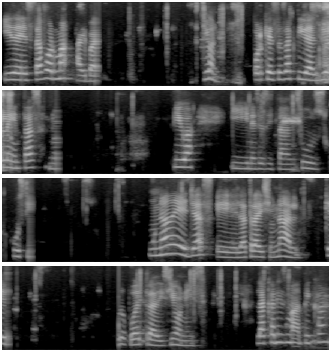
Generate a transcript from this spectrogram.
Y de esta forma hay variación, porque estas actividades violentas no y necesitan sus justicia. Una de ellas, es la tradicional, que es un grupo de tradiciones. La carismática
